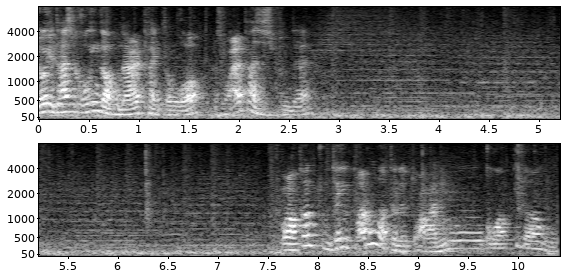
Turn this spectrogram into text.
여기 다시 거긴가 보네 알파 있던 거. 저 알파지 싶은데. 어, 아까 좀 되게 빠른 것 같은데 또 아닌 것 같기도 하고.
